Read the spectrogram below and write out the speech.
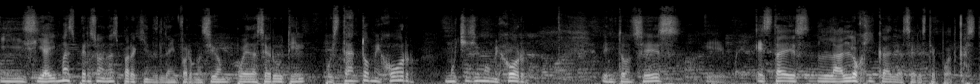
y si hay más personas para quienes la información pueda ser útil, pues tanto mejor, muchísimo mejor. Entonces, eh, esta es la lógica de hacer este podcast.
